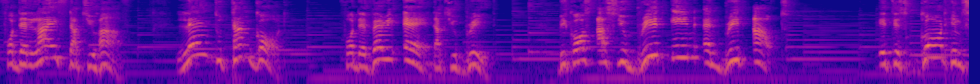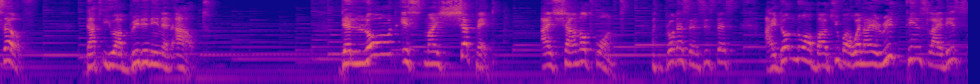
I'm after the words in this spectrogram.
for the life that you have. Learn to thank God for the very air that you breathe. Because as you breathe in and breathe out, it is God Himself that you are breathing in and out. The Lord is my shepherd, I shall not want. Brothers and sisters, I don't know about you, but when I read things like this,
